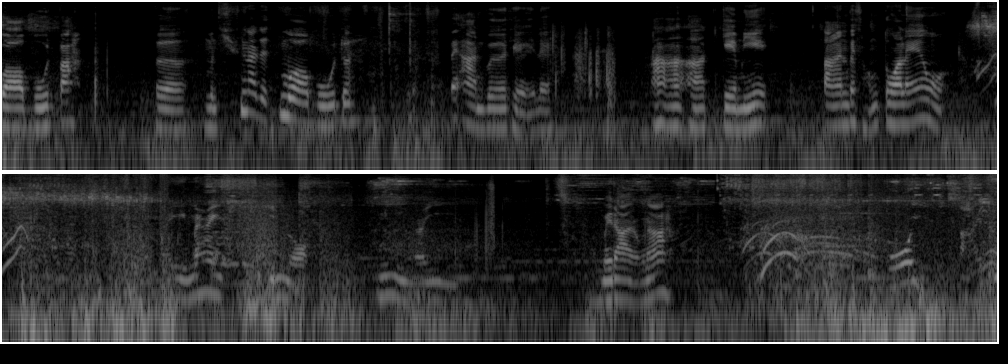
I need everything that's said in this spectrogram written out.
วอลบูทปะเออ มันน่าจะวอลบูทด้วยไปอ่านเวอร์เฉยเลยอ่าอ่าอ่าเกมนี้ตานไปสองตัวแล้วไอ้ไม่ให้กินหรอก นี่ไงไม่ได้หรอกนะ โอ้ย ตายแล้ว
